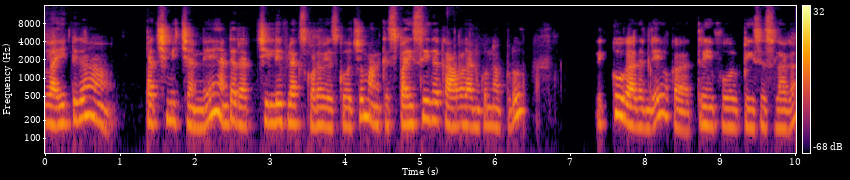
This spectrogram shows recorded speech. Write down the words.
లైట్గా పచ్చిమిర్చి అండి అంటే రెడ్ చిల్లీ ఫ్లేక్స్ కూడా వేసుకోవచ్చు. మనకి స్పైసీగా కావాలనుకున్నప్పుడు ఎక్కువ కాదండి. ఒక త్రీ ఫోర్ పీసెస్ లాగా.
